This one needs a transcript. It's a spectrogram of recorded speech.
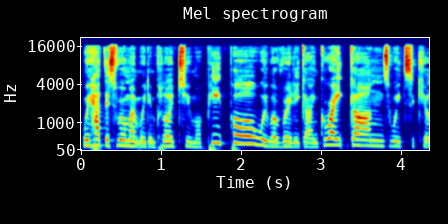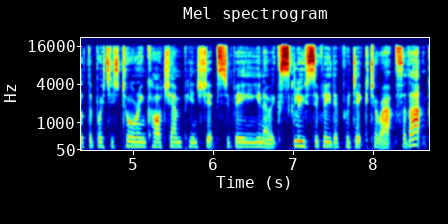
we had this real moment. We'd employed two more people. We were really going great guns. We'd secured the British Touring Car Championships to be, you know, exclusively the predictor app for that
